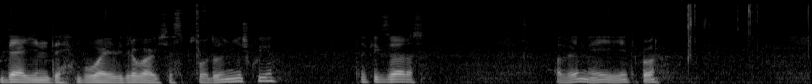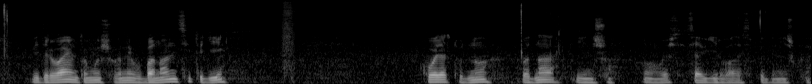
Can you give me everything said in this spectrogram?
Де-інде буває відриваються з плодоніжкою, так як зараз. Але ми її тако відриваємо, тому що вони в бананці тоді колять одну, одна іншу. О, бачите, ця відірвалася плодоніжкою.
